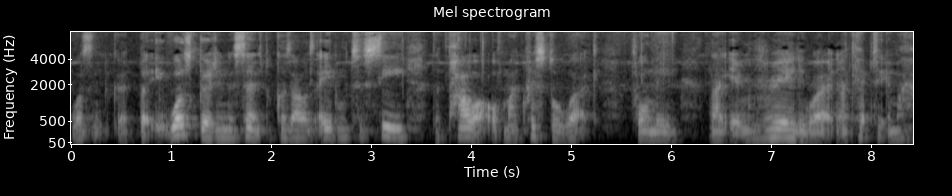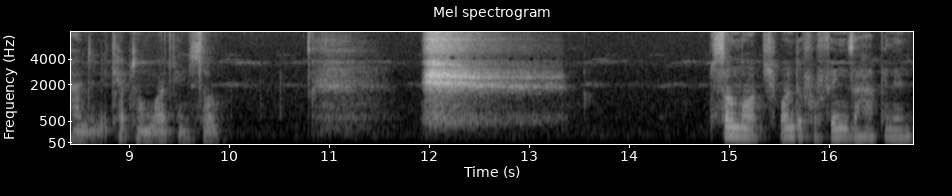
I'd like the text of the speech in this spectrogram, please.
wasn't good. But it was good in a sense because I was able to see the power of my crystal work for me. Like it really worked. And I kept it in my hand and it kept on working. So so much wonderful things are happening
